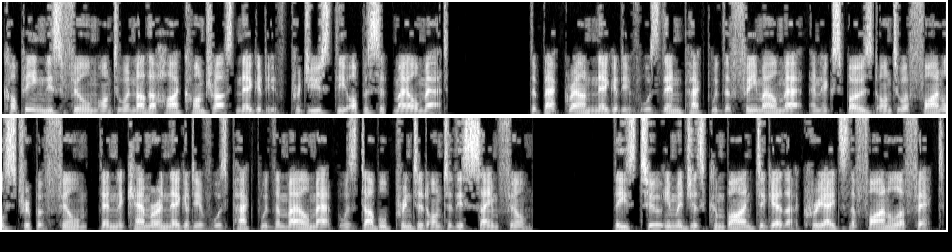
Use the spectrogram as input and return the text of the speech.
Copying this film onto another high-contrast negative produced the opposite male matte. The background negative was then packed with the female matte and exposed onto a final strip of film, then the camera negative was packed with the male matte was double printed onto this same film. These two images combined together creates the final effect.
